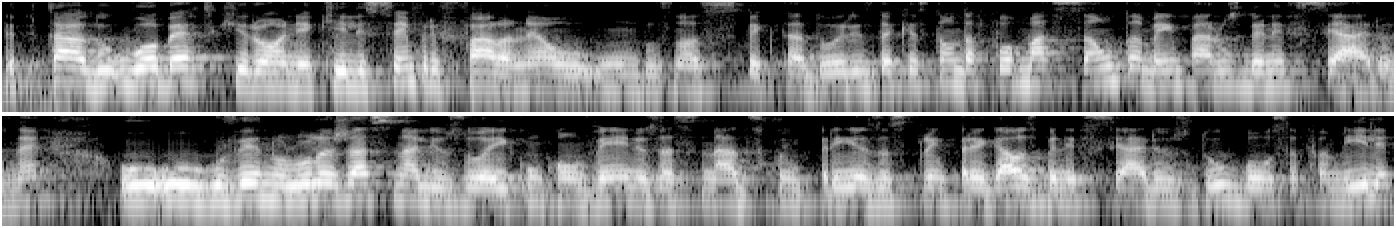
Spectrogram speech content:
Deputado, o Alberto Quirone, que ele sempre fala, né, um dos nossos espectadores, da questão da formação também para os beneficiários, né? O, o governo Lula já sinalizou aí com convênios assinados com empresas para empregar os beneficiários do Bolsa Família.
